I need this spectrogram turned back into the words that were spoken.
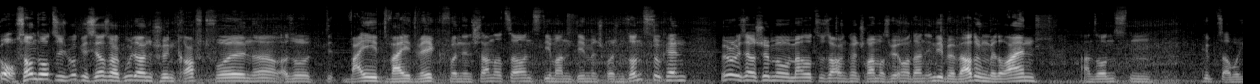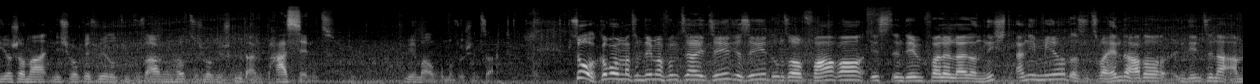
Ja, Sound hört sich wirklich sehr, sehr gut an, schön kraftvoll, ne? also weit, weit weg von den Standard-Sounds, die man dementsprechend sonst so kennt. Wirklich sehr schön, wenn wir mehr dazu sagen können, schreiben wir es wie immer dann in die Bewertung mit rein. Ansonsten gibt es aber hier schon mal nicht wirklich viel dazu zu sagen, hört sich wirklich gut an, passend, wie man auch immer so schön sagt. So, kommen wir mal zum Thema Funktionalität. Ihr seht, unser Fahrer ist in dem Falle leider nicht animiert. Also zwei Hände hat er in dem Sinne am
